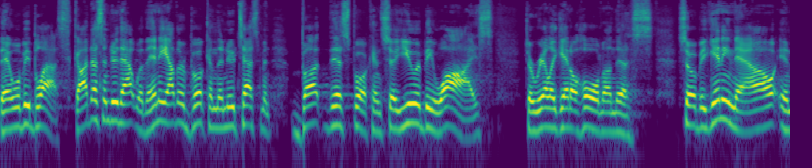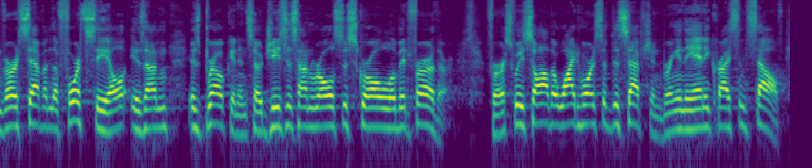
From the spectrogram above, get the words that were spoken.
they will be blessed. God doesn't do that with any other book in the New Testament but this book. And so you would be wise to really get a hold on this. So beginning now in verse 7, the fourth seal is, un, is broken. And so Jesus unrolls the scroll a little bit further. First, we saw the white horse of deception, bringing the Antichrist himself.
